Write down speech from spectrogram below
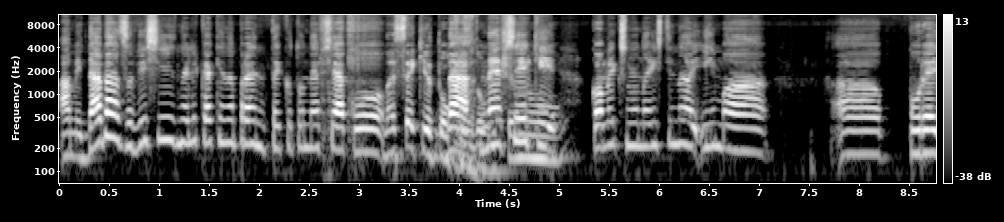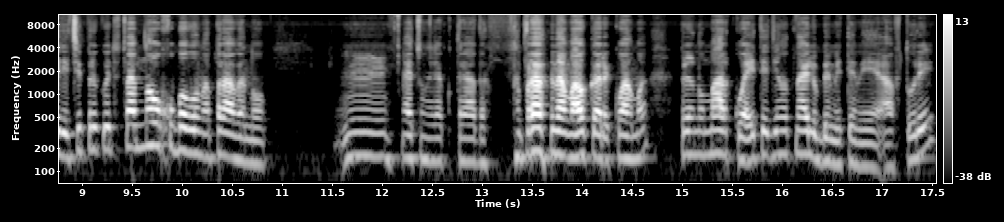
ами да, да, зависи нали, как е направен, тъй като не всяко... Не всеки е толкова да, задълбочен, не всеки. но... комикс, но наистина има а, поредици, при които това е много хубаво направено. М- ето, нали, ако трябва да направя една малка реклама. Примерно Марк Уейт е един от най-любимите ми автори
